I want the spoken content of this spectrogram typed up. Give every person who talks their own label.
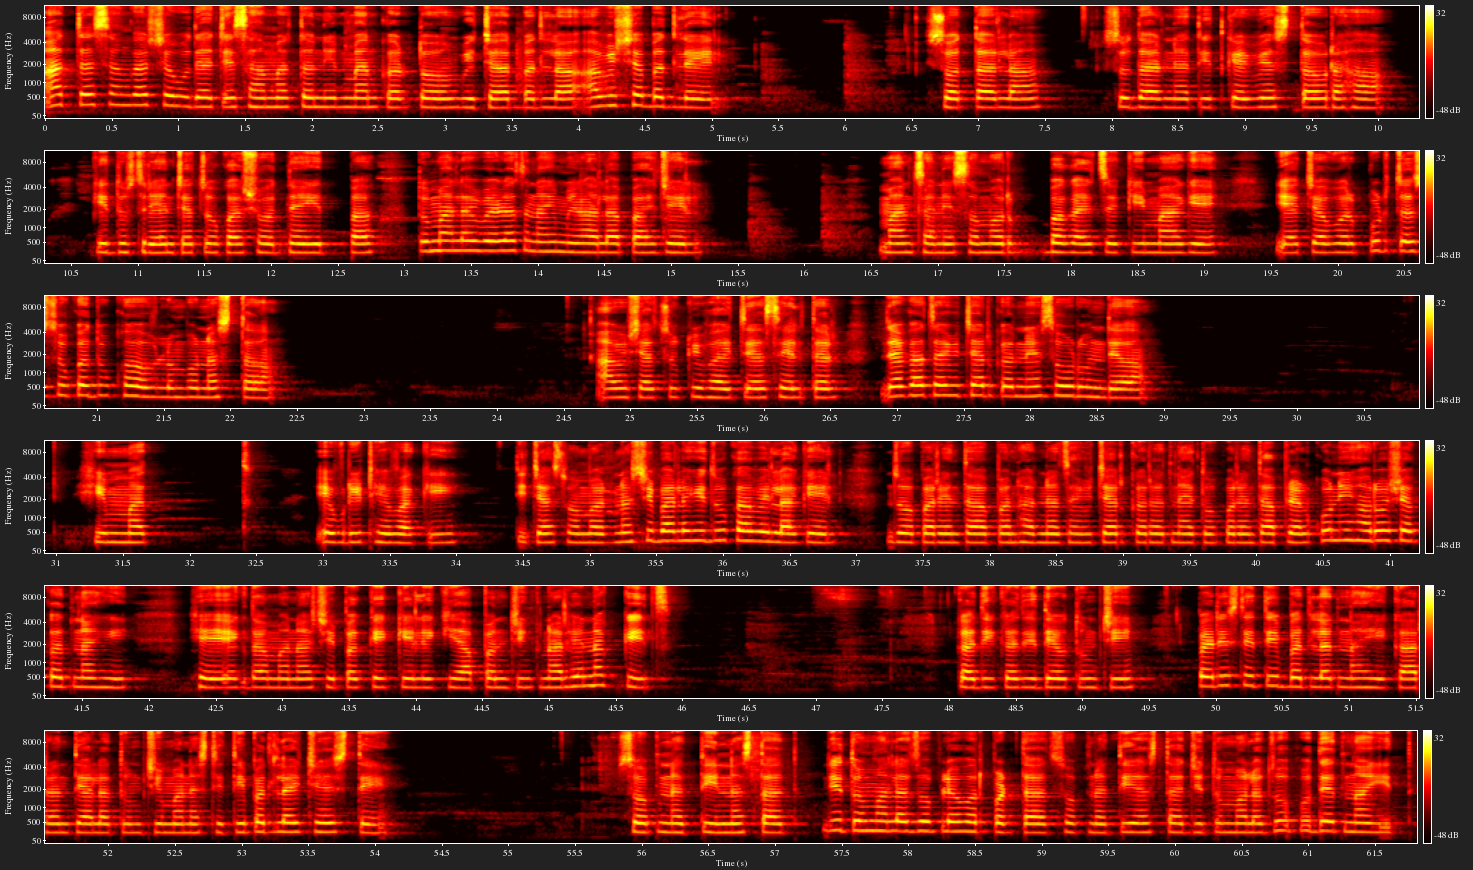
Speaker 1: आजचा संघर्ष उद्याचे सामर्थ्य निर्माण करतो. विचार बदला आयुष्य बदलेल. स्वतःला सुधारण्यात इतके व्यस्त राहा की दुसऱ्यांच्या चुका शोधण्या इतका तुम्हाला वेळच नाही मिळाला पाहिजे. माणसाने समोर बघायचं की मागे याच्यावर पुढचं सुखदुःख अवलंबून असतं. आयुष्यात सुखी व्हायचे असेल तर जगाचा विचार करणे सोडून द्या. हिंमत एवढी ठेवा की तिच्यासमोर नशिबालाही झुकावे लागेल. जोपर्यंत आपण हरण्याचा विचार करत नाही तोपर्यंत आपल्याला कोणी हरू शकत नाही. हे एकदा मनाशी पक्के केले की आपण जिंकणार हे नक्कीच. कधी कधी देव तुमची परिस्थिती बदलत नाही कारण त्याला तुमची मनस्थिती बदलायची असते. स्वप्न ती नसतात जी तुम्हाला झोपल्यावर पडतात स्वप्न ती असतात जी तुम्हाला झोपू देत नाहीत.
